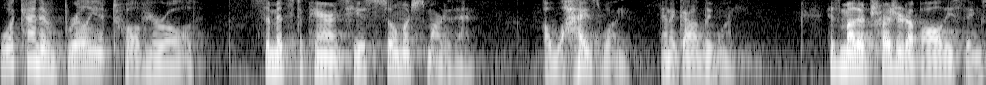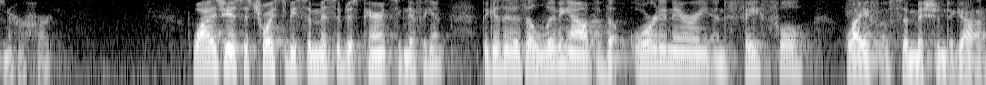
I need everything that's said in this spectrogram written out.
What kind of brilliant 12 year old submits to parents he is so much smarter than? A wise one and a godly one. His mother treasured up all these things in her heart. Why is Jesus' choice to be submissive to his parents significant? Because it is a living out of the ordinary and faithful life of submission to God.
